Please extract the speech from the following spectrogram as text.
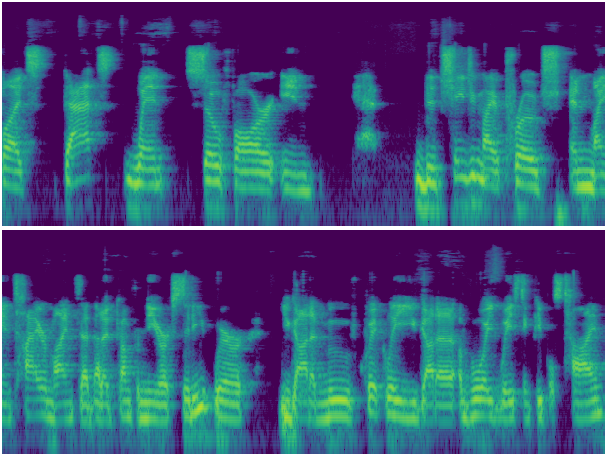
but that went so far in the changing my approach and my entire mindset that had come from New York City, where you got to move quickly, you got to avoid wasting people's time,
